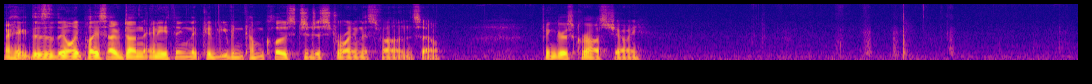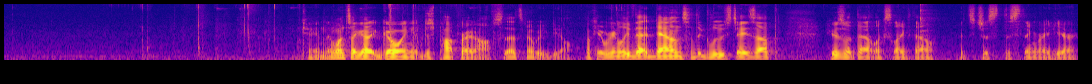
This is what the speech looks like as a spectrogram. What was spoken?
I think this is the only place I've done anything that could even come close to destroying this phone, so fingers crossed, Joey. Okay, and then once I got it going, it just popped right off, so that's no big deal. Okay, we're gonna leave that down so the glue stays up. Here's what that looks like though. It's just this thing right here.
